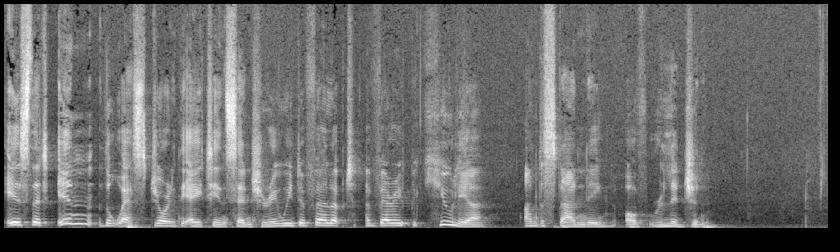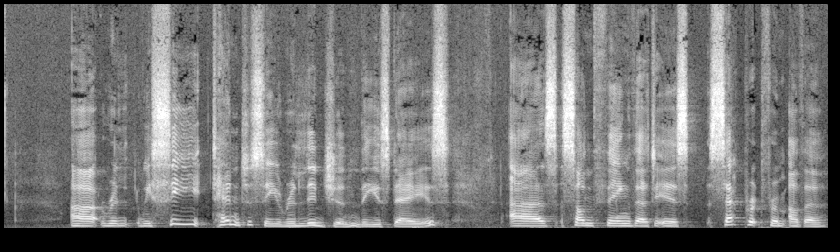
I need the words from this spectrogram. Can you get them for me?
is that in the West during the 18th century, we developed a very peculiar understanding of religion. Uh, re- we see, tend to see religion these days as something that is separate from other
